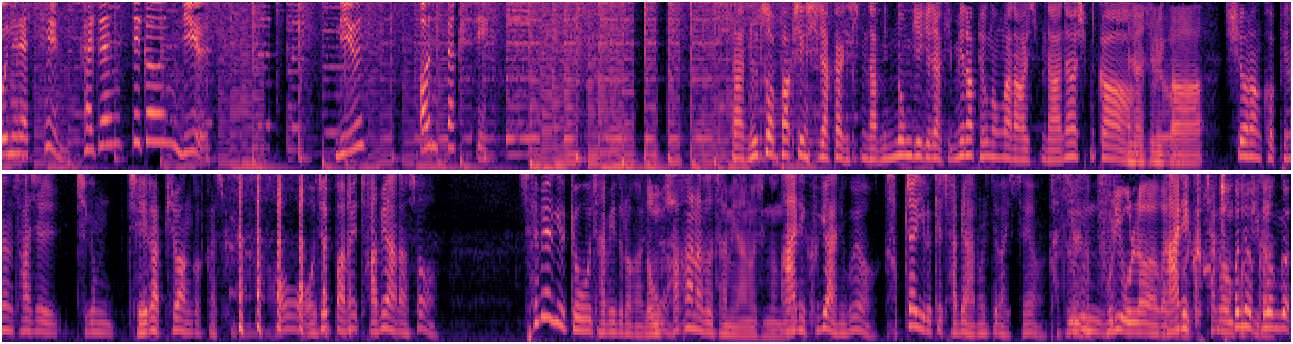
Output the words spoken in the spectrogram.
오늘 아침 가장 뜨거운 뉴스 뉴스 언박싱 자 뉴스 언박싱 시작하겠습니다. 민동기 기자 김민아 평론가 나와 있습니다. 안녕하십니까? 안녕하십니까? 시원한 커피는 사실 지금 제가 필요한 것 같습니다. 어우, 어젯밤에 잠이 안 와서 새벽에 겨우 잠이 들어가지고 너무 화가 나서 잠이 안 오신 건가요? 아니 그게 아니고요. 갑자기 이렇게 잠이 안 올 때가 있어요. 가슴에서 지금- 불이 올라와가지고 아니 그, 차가운 전혀 커피가 그런 거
